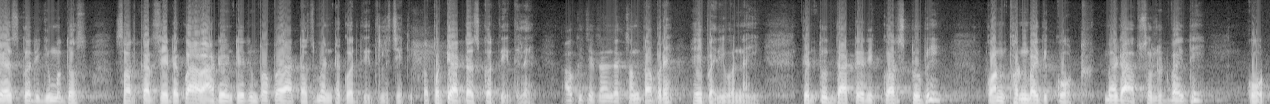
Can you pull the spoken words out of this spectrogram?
ବେସ୍ କରିକି ମଧ୍ୟ ସରକାର ସେଇଟାକୁ ଆଉ ଆଇଡେଣ୍ଟିଟି ପ୍ରପର୍ ଆଟାଚମେଣ୍ଟଟା କରିଦେଇଥିଲେ ସେଠି ପ୍ରପର୍ଟି ଆଟାଚ୍ କରିଦେଇଥିଲେ ଆଉ କିଛି ଟ୍ରାନ୍ଜାକ୍ସନ୍ ତାପରେ ହୋଇପାରିବ ନାହିଁ କିନ୍ତୁ that requires to be confirm by the court made absolute by the court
